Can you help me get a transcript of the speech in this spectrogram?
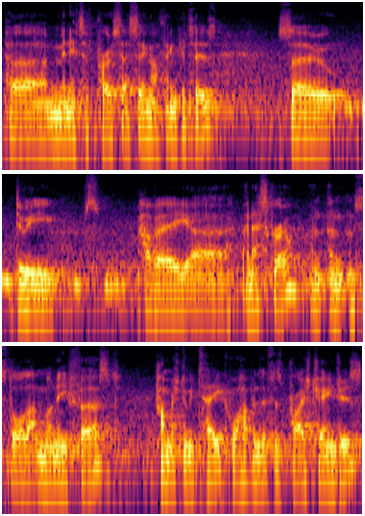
per minute of processing, I think it is. So, do we have a, uh, an escrow and, and, and, store that money first? How much do we take? What happens if there's price changes?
